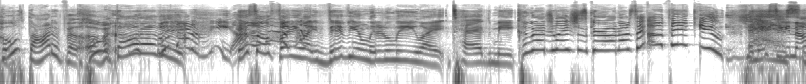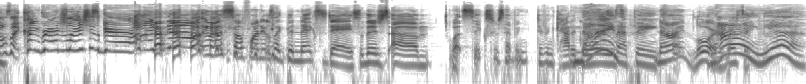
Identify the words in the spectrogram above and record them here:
Who thought of it? who thought of Who it? thought of me? It's so funny. Like Vivian literally like tagged me, "Congratulations, girl!" And I was like, "Oh, you." And next thing you know, I was like, "Congratulations, girl!" I know. It was so funny. It was like the next day. So there's um what six or seven different categories. Nine, I think. Nine. Lord. Nine, yeah.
